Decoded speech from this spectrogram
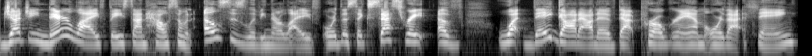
judging their life based on how someone else is living their life or the success rate of what they got out of that program or that thing.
